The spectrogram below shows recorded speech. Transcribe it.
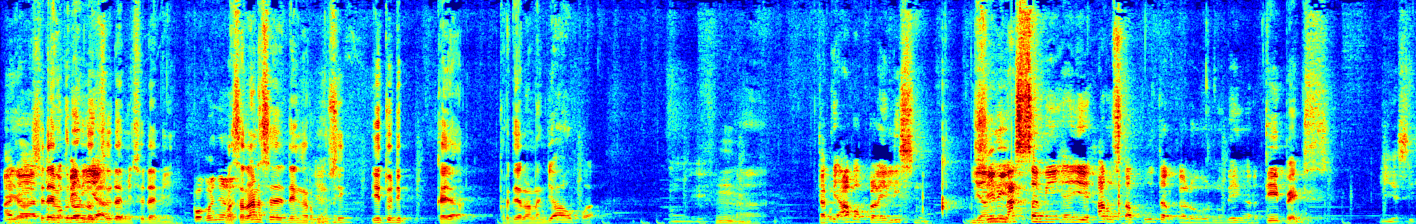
Iya, sudah mi download, sudah mi, sudah mi. Pokoknya- masalahnya saya dengar musik itu di kayak perjalanan jauh pak. Oh, iya. Hmm. Tapi apa playlist nu? Di Yang sini. nasami eh, harus tak putar kalau nu dengar. Tipex. Iya sih.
